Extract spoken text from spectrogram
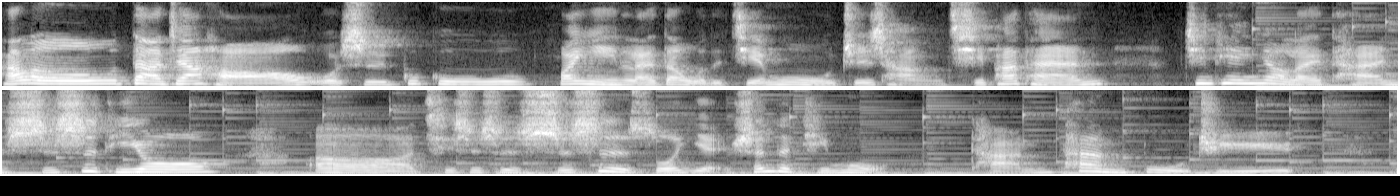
Hello，大家好，我是姑姑，欢迎来到我的节目《职场奇葩谈》。今天要来谈时事题哦，呃，其实是时事所衍生的题目——谈判布局。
